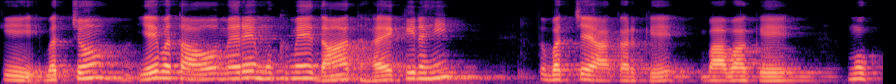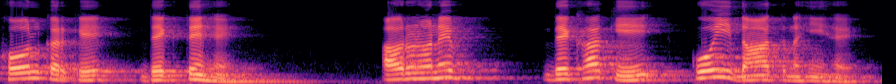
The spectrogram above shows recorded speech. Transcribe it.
कि, बच्चों, ये बताओ, मेरे मुख में दांत है कि नहीं? तो बच्चे आकर के, बाबा के मुख खोल करके देखते हैं और उन्होंने देखा कि कोई दांत नहीं है।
